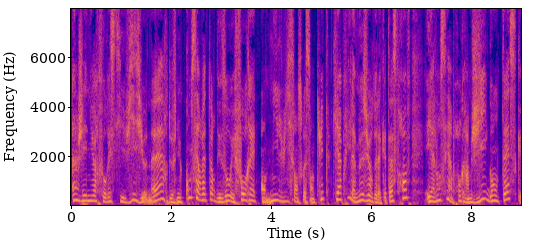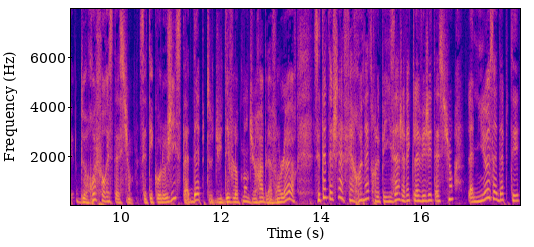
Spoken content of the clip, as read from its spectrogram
ingénieur forestier visionnaire, devenu conservateur des eaux et forêts en 1868, qui a pris la mesure de la catastrophe et a lancé un programme gigantesque de reforestation. Cet écologiste, adepte du développement durable avant l'heure, s'est attaché à faire renaître le paysage avec la végétation la mieux adaptée,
